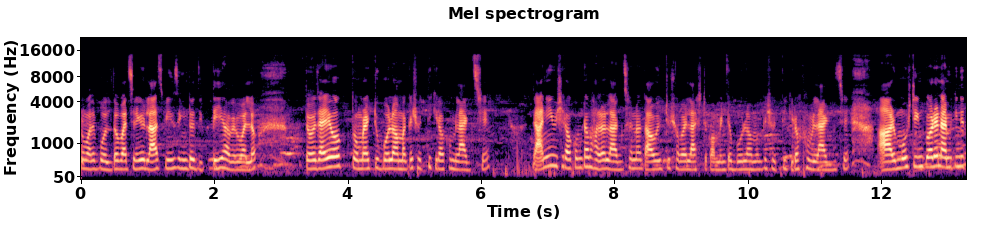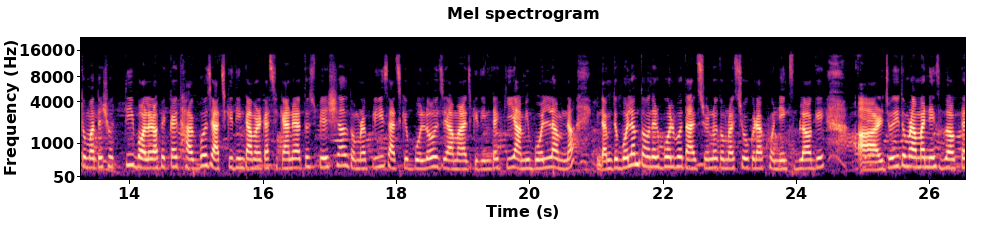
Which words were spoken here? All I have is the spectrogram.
তোমাদের বলতেও পারছি না, কিন্তু লাস্ট ফিনিশিং তো দিতেই হবে, বলো। তো যাই হোক, তোমরা একটু বলো আমাকে সত্যি কীরকম লাগছে। জানি সেরকমটা ভালো লাগছে না, তাও একটু সবাই লাস্টে কমেন্টে বলো আমাকে সত্যি কীরকম লাগছে। আর মোস্ট ইম্পর্টেন্ট আমি কিন্তু তোমাদের সত্যিই বলার অপেক্ষায় থাকব যে আজকে দিনটা আমার কাছে কেন এত স্পেশাল তোমরা প্লিজ আজকে বলো যে আমার আজকে দিনটা কি? আমি বললাম না, কিন্তু আমি তো বললাম তোমাদের বলব, তার জন্য তোমরা চোখ রাখো নেক্সট ব্লগে আর যদি তোমরা আমার নেক্সট ব্লগটা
